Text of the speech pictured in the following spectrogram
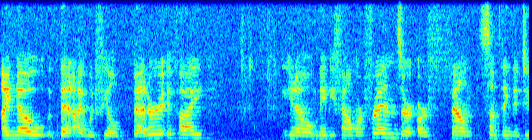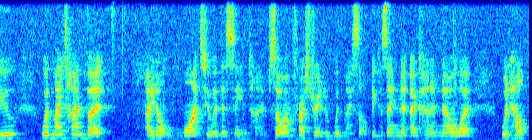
I know that I would feel better if I, you know, maybe found more friends or, or found something to do with my time, but I don't want to at the same time. So I'm frustrated with myself because I, kn- I kind of know what would help,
